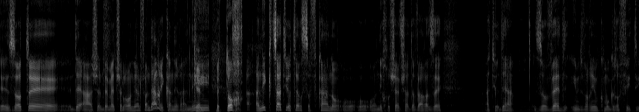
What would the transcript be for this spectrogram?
אה, זאת uh, דעה של באמת של רוני אלפנדרי כנראה. אני, כן, בתוך... אני קצת יותר ספקן, או, או, או, או אני חושב שהדבר הזה, את יודע, זה עובד עם דברים כמו גרפיטי.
